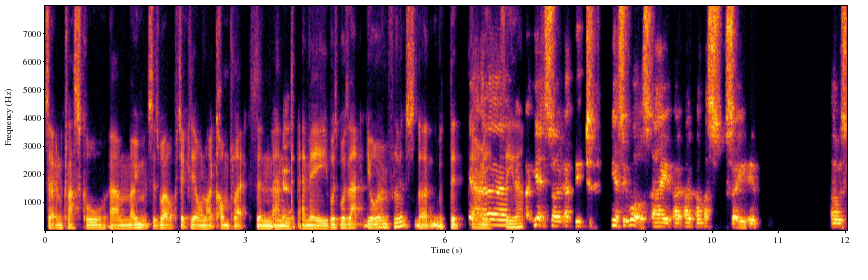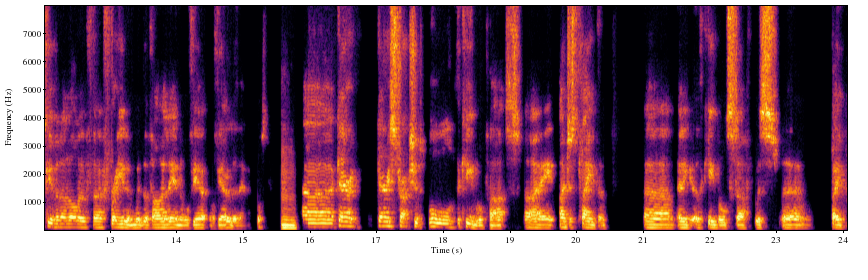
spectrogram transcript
certain classical um, moments as well, particularly on like Complex and and Me. Was was that your influence? Uh, Did Yeah, Gary uh, see that? Yeah, so uh, it, yes, it was. I, I, I must say, it, I was given a lot of uh, freedom with the violin or, vi- or viola then, of course. Mm. Uh, Gary Gary structured all the keyboard parts. I I just played them. Um, any of the keyboard stuff was um, played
